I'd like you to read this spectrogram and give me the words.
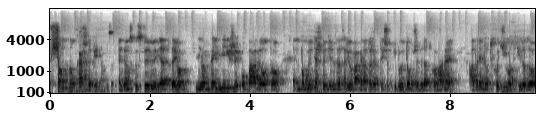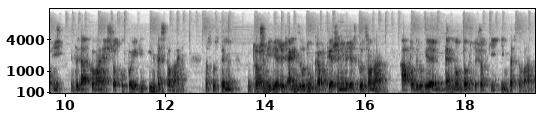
wsiąkną każde pieniądze. W związku z tym ja tutaj nie mam najmniejszej obawy o to, bo my też będziemy zwracali uwagę na to, żeby te środki były dobrze wydatkowane, a wręcz odchodzimy od filozofii wydatkowania środków po ich inwestowanie. W związku z tym proszę mi wierzyć, ani złotówka po pierwsze nie będzie zwrócona, a po drugie będą dobrze te środki inwestowane.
